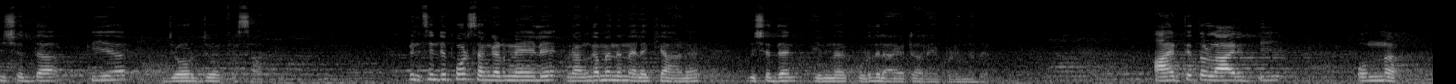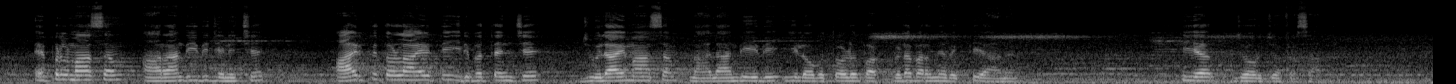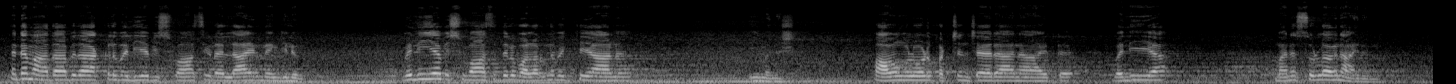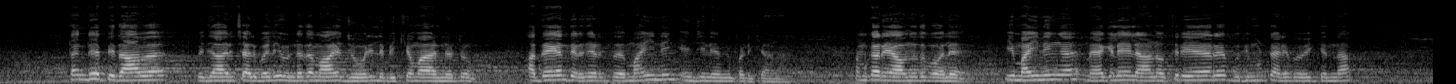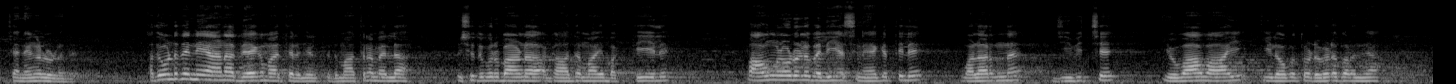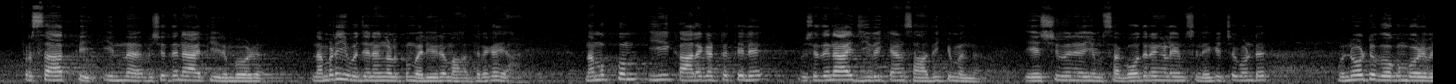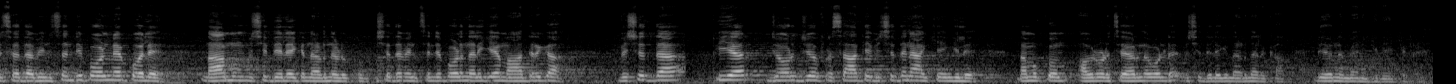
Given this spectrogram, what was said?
വിശുദ്ധ Pier Giorgio Frassati Vincent Paul സംഘടനയിലെ ഒരു അംഗമെന്ന നിലയ്ക്കാണ് വിശുദ്ധൻ ഇന്ന് കൂടുതലായിട്ട് അറിയപ്പെടുന്നത്. ആയിരത്തി തൊള്ളായിരത്തി ഒന്ന് ഏപ്രിൽ മാസം ആറാം തീയതി ജനിച്ച് ആയിരത്തി തൊള്ളായിരത്തി ഇരുപത്തഞ്ച് ജൂലൈ മാസം നാലാം തീയതി ഈ ലോകത്തോട് വിട പറഞ്ഞ വ്യക്തിയാണ് പിയർ ജോർജോ പ്രസാദ് എന്റെ മാതാപിതാക്കൾ വലിയ വിശ്വാസികളല്ലായിരുന്നെങ്കിലും വലിയ വിശ്വാസത്തിൽ വളർന്ന വ്യക്തിയാണ് ഈ മനുഷ്യൻ. പാവങ്ങളോട് പക്ഷം ചേരാനായിട്ട് വലിയ മനസ്സുള്ളവനായിരുന്നു. തന്റെ പിതാവ് വിചാരിച്ചാൽ വലിയ ഉന്നതമായ ജോലി ലഭിക്കുമായിരുന്നിട്ടും അദ്ദേഹം തിരഞ്ഞെടുത്തത് മൈനിങ് എഞ്ചിനീയറിംഗ് പഠിക്കാനാണ് നമുക്കറിയാവുന്നതുപോലെ ഈ മൈനിങ് മേഖലയിലാണ് ഒത്തിരിയേറെ ബുദ്ധിമുട്ട് അനുഭവിക്കുന്ന ജനങ്ങളുള്ളത്. അതുകൊണ്ട് തന്നെയാണ് അദ്ദേഹം അത് തിരഞ്ഞെടുത്തത്. മാത്രമല്ല വിശുദ്ധ കുർബാന അഗാധമായ ഭക്തിയിൽ പാവങ്ങളോടുള്ള വലിയ സ്നേഹത്തിൽ വളർന്ന് ജീവിച്ച് യുവാവായി ഈ ലോകത്തോട് ഇവിടെ പറഞ്ഞ പ്രസാത്തി ഇന്ന് വിശുദ്ധനായി തീരുമ്പോൾ നമ്മുടെ യുവജനങ്ങൾക്കും വലിയൊരു മാതൃകയാണ്. നമുക്കും ഈ കാലഘട്ടത്തിൽ വിശുദ്ധനായി ജീവിക്കാൻ സാധിക്കുമെന്ന് യേശുവിനെയും സഹോദരങ്ങളെയും സ്നേഹിച്ചുകൊണ്ട് മുന്നോട്ട് പോകുമ്പോൾ വിശുദ്ധ വിൻസെന്റ് പോളിനെ പോലെ നാമും വിശുദ്ധിയിലേക്ക് നടന്നെടുക്കും. വിശുദ്ധ വിൻസെന്റ് പോൾ നൽകിയ മാതൃക വിശുദ്ധ പിയർ ജോർജിയോ പ്രസാദി വിശുദ്ധനാക്കിയെങ്കിൽ നമുക്കും അവരോട് ചേർന്നുകൊണ്ട് വിശുദ്ധിയിലേക്ക് നടന്നെടുക്കാം. ദൈവം നമ്മെ അനുഗ്രഹിക്കട്ടെ.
